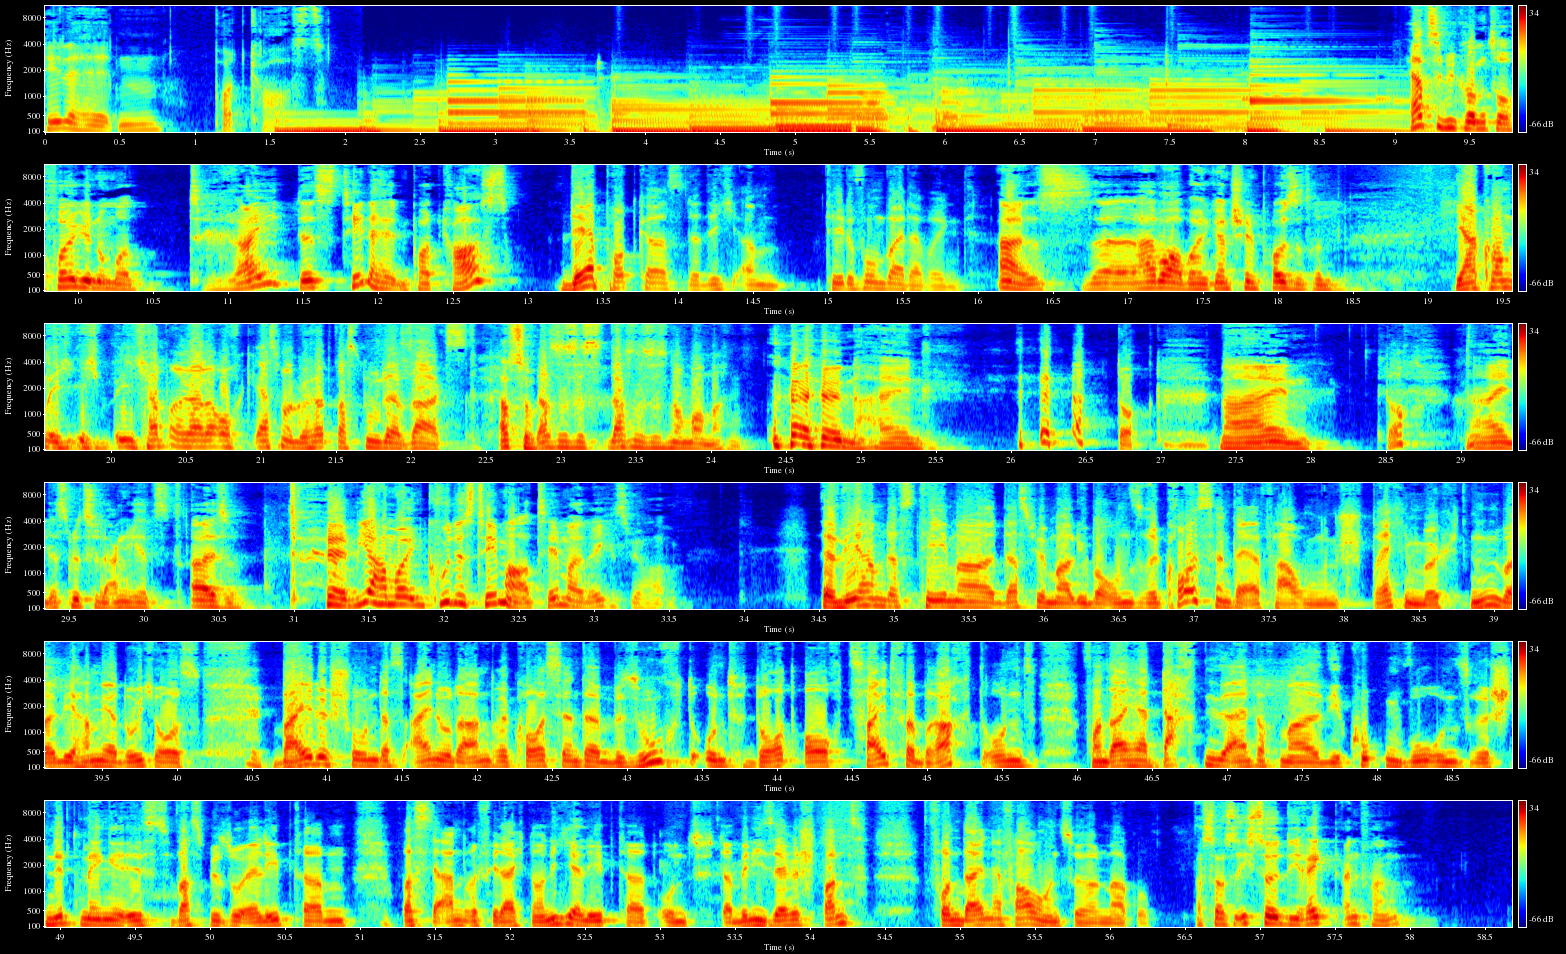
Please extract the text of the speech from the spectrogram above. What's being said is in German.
Telehelden Podcast. Herzlich willkommen zur Folge Nummer 3 des Telehelden Podcasts. Der Podcast, der dich am Telefon weiterbringt. Ah, das äh, war aber ganz schön Pause drin. Ja, komm, ich, ich, ich habe gerade auch erstmal gehört, was du da sagst. Ach so. Lass uns es, lass uns es nochmal machen. Nein. Doch. Nein. Doch. Nein, das ist mir zu lang jetzt. Also, wir haben heute ein cooles Thema. Erzähl mal, welches wir haben. Ja, Wir haben das Thema, dass wir mal über unsere Callcenter-Erfahrungen sprechen möchten, weil wir haben ja durchaus beide schon das eine oder andere Callcenter besucht und dort auch Zeit verbracht und von daher dachten wir einfach mal, wir gucken, wo unsere Schnittmenge ist, was wir so erlebt haben, was der andere vielleicht noch nicht erlebt hat und da bin ich sehr gespannt, von deinen Erfahrungen zu hören, Marco. Achso, also ich soll direkt anfangen.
